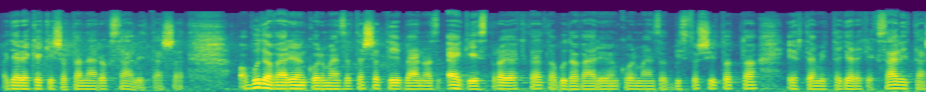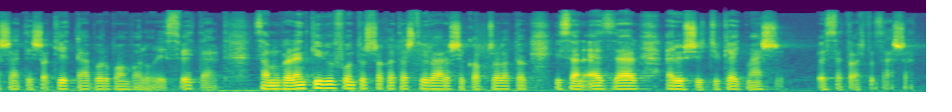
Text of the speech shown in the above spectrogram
a gyerekek és a tanárok szállítását. A Budavári önkormányzat esetében az egész projektet a Budavári önkormányzat biztosította, értem itt a gyerekek szállítását és a két táborban való részvételt. Számunkra rendkívül fontosak a testvérvárosi kapcsolatok, hiszen ezzel erősítjük egymás összetartozását.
